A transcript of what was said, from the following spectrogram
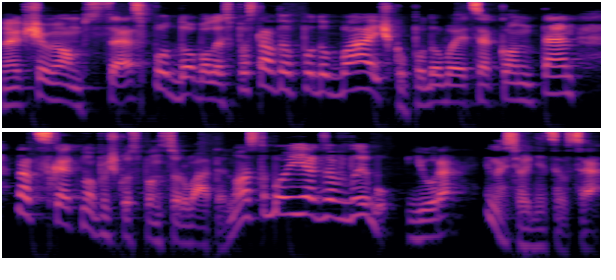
Ну, якщо вам все сподобалось, поставте вподобайку, подобається контент, натискай кнопочку спонсорувати. Ну а з тобою, як завжди, був Юра, і на сьогодні це все.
